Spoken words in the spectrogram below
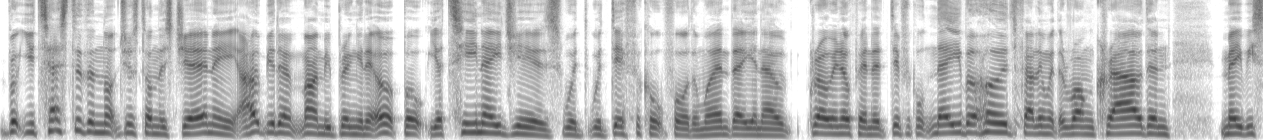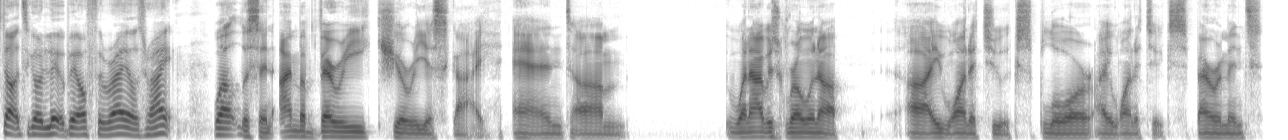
But you tested them not just on this journey. I hope you don't mind me bringing it up, but your teenage years were, were difficult for them, weren't they? You know, growing up in a difficult neighborhood, fell in with the wrong crowd, and maybe started to go a little bit off the rails, right? Well, listen, I'm a very curious guy. And um, when I was growing up, I wanted to explore, I wanted to experiment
